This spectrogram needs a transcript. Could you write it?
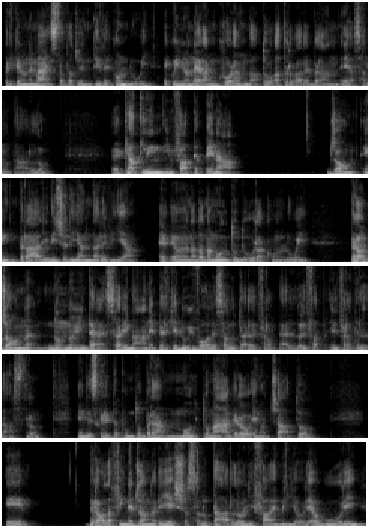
perché non è mai stata gentile con lui e quindi non era ancora andato a trovare Bran e a salutarlo. Eh, Kathleen infatti appena John entra gli dice di andare via, è, è una donna molto dura con lui però John non, non, gli interessa, rimane perché lui vuole salutare il fratello, il, fat- il fratellastro. Viene descritto appunto Bran molto magro e manciato, e però alla fine John riesce a salutarlo, gli fa i migliori auguri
